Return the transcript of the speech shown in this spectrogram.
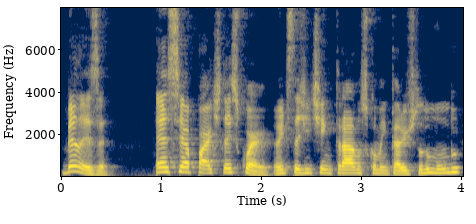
Beleza. Essa é a parte da Square. Antes da gente entrar nos comentários de todo mundo,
